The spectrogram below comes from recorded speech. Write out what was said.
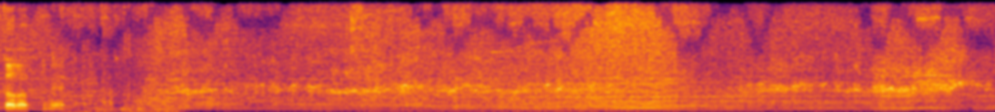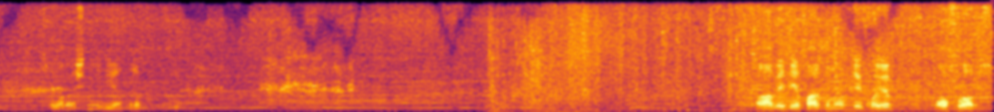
Ön taraf yine. O araç neydi ya trafik? A ve D farkını ortaya koyup offroad.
